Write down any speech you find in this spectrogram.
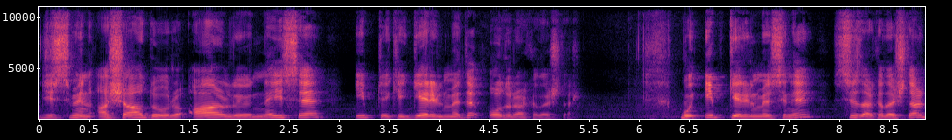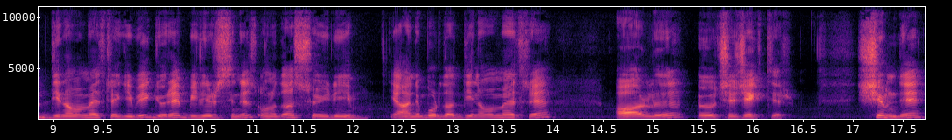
cismin aşağı doğru ağırlığı neyse ipteki gerilme de odur arkadaşlar. Bu ip gerilmesini siz arkadaşlar dinamometre gibi görebilirsiniz. Onu da söyleyeyim. Yani burada dinamometre ağırlığı ölçecektir. Şimdi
